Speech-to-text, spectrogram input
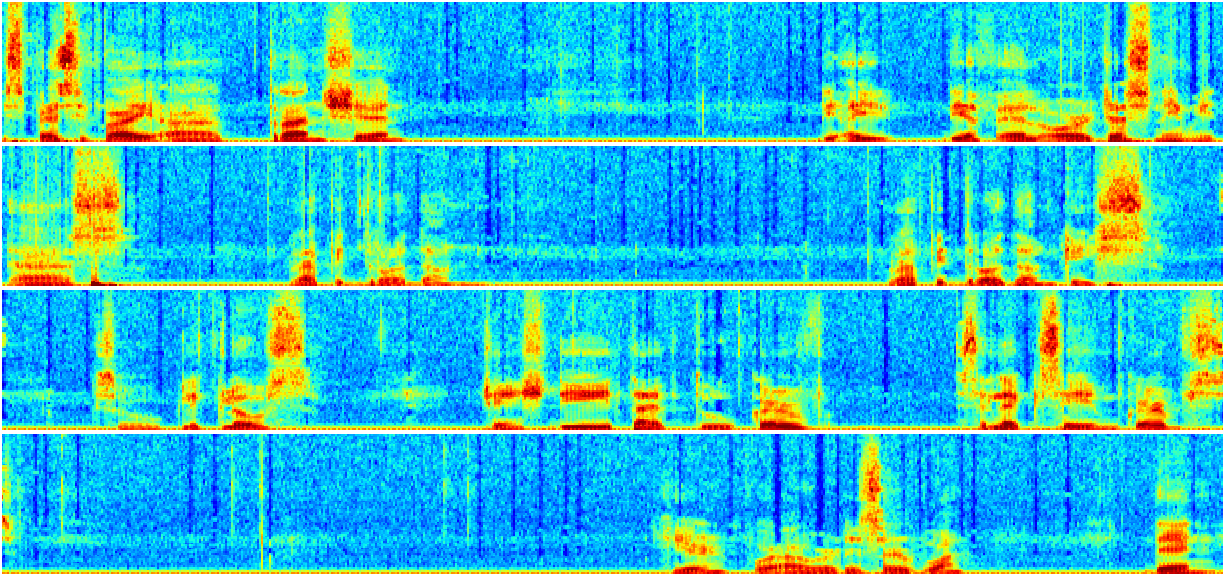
specify a transient DFL or just name it as rapid drawdown. Rapid drawdown case. So click close change the type to curve. Select same curves. Here for our reservoir then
